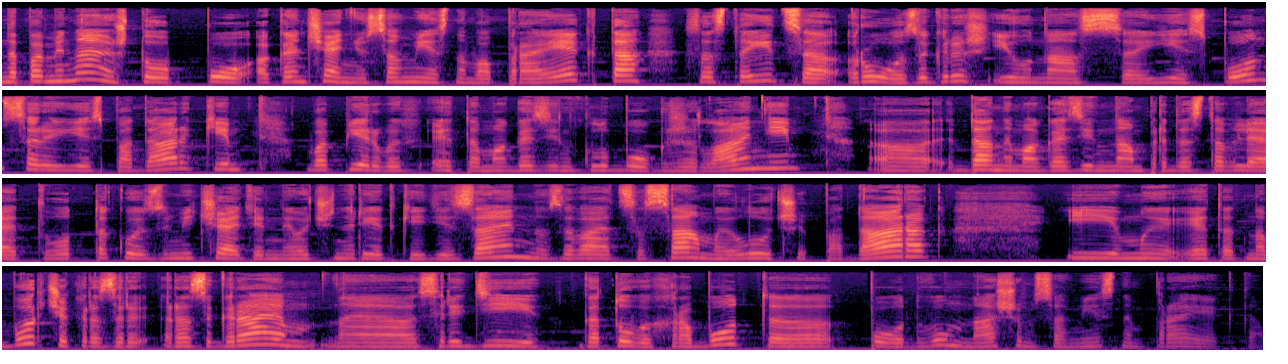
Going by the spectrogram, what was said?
Напоминаю, что по окончанию совместного проекта состоится розыгрыш, и у нас есть спонсоры, есть подарки. Во-первых, это магазин «Клубок желаний». А, данный магазин нам предоставляет вот такой замечательный, очень редкий дизайн, называется «Самый лучший подарок». И мы этот наборчик разыграем э, среди готовых работ э, по двум нашим совместным проектам.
